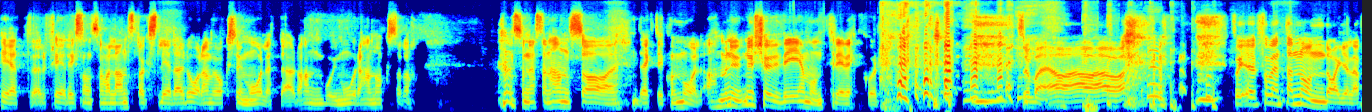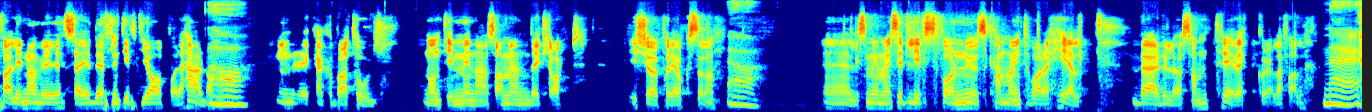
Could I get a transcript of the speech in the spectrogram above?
Peter Fredriksson som var landslagsledare då, han var också i målet där då, han bor i Mora han också då. Så nästan han sa direkt jag kom i mål, ah, men nu, nu kör vi VM om tre veckor. så då bara, ja, ja, ja. Får, jag får vänta någon dag i alla fall innan vi säger definitivt ja på det här då. Ja, Men det kanske bara tog någon timme innan jag sa, men det är klart, vi kör på det också då. ja. Eh, liksom är man i sitt livsform nu så kan man inte vara helt värdelös om tre veckor i alla fall. Nej.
